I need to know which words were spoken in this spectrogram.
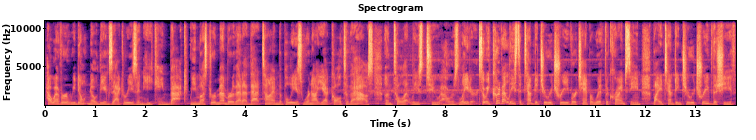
However, we don't know the exact reason he came back. We must remember that at that time the police were not yet called to the house until at least 2 hours later. So he could have at least attempted to retrieve or tamper with the crime scene by attempting to retrieve the sheath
